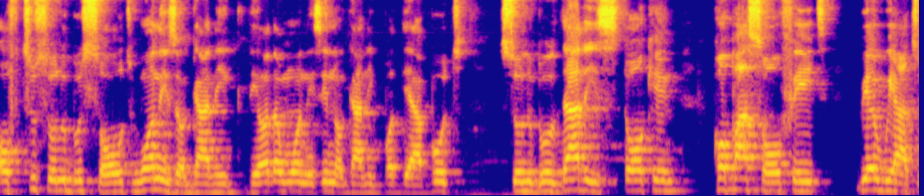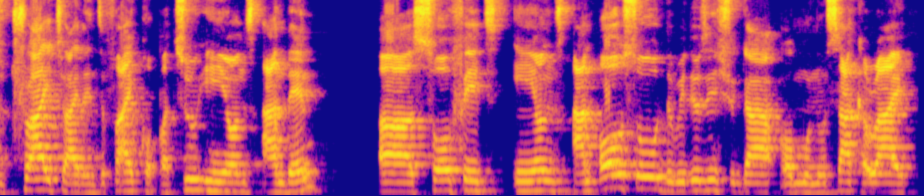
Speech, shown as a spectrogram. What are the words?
of two soluble salts. One is organic, the other one is inorganic, but they are both soluble. That is talking copper sulfate, where we are to try to identify copper 2 ions and then uh, sulfate ions and also the reducing sugar or monosaccharide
